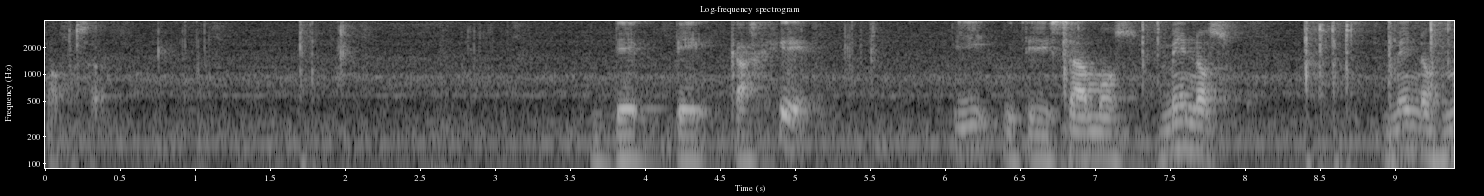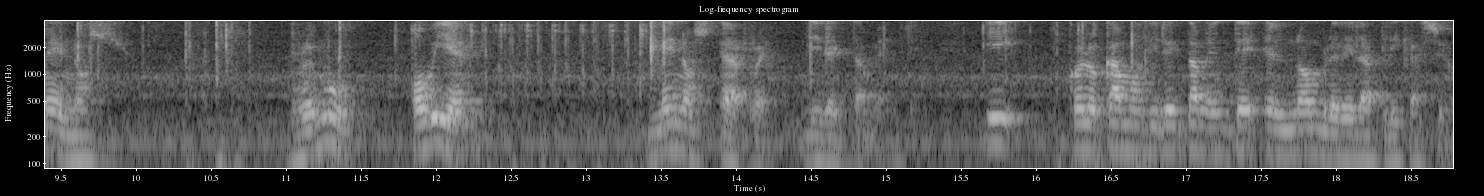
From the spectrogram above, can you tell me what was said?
Vamos a ver. dpkg y utilizamos menos menos menos remove o bien menos r directamente y colocamos directamente el nombre de la aplicación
